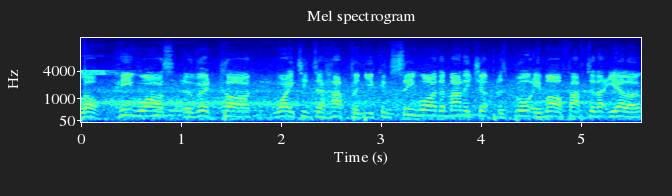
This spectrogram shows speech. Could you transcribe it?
Well, he was a red card waiting to happen. You can see why the manager has brought him off after that yellow.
